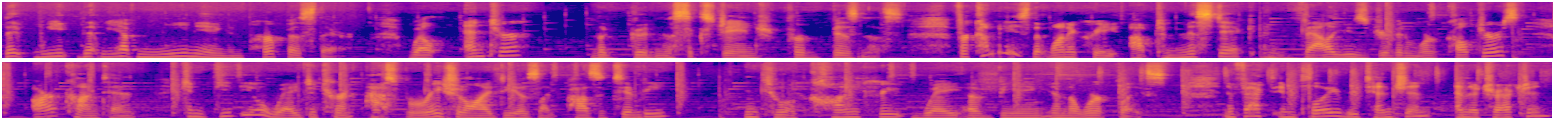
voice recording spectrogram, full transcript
that we that we have meaning and purpose there. Well, enter the goodness exchange for business. For companies that want to create optimistic and values driven work cultures, our content can give you a way to turn aspirational ideas like positivity into a concrete way of being in the workplace. In fact, employee retention and attraction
